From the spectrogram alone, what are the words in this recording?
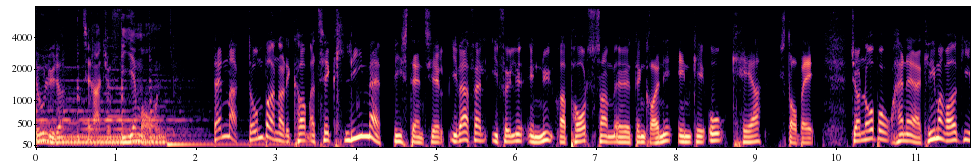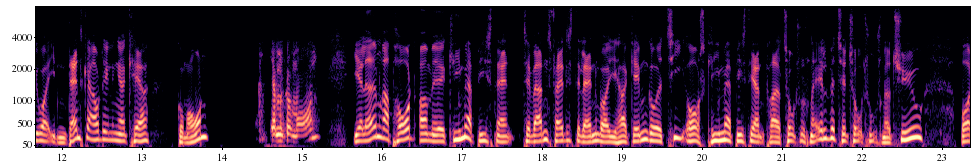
Du lytter til Radio 4 morgen. Danmark dumper, når det kommer til klimabistandshjælp. I hvert fald ifølge en ny rapport, som øh, den grønne NGO CARE står bag. John Nordbro, han er klimarådgiver i den danske afdeling af CARE. Godmorgen. Jamen, godmorgen. I har lavet en rapport om øh, klimabistand til verdens fattigste lande, hvor I har gennemgået 10 års klimabistand fra 2011 til 2020, hvor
